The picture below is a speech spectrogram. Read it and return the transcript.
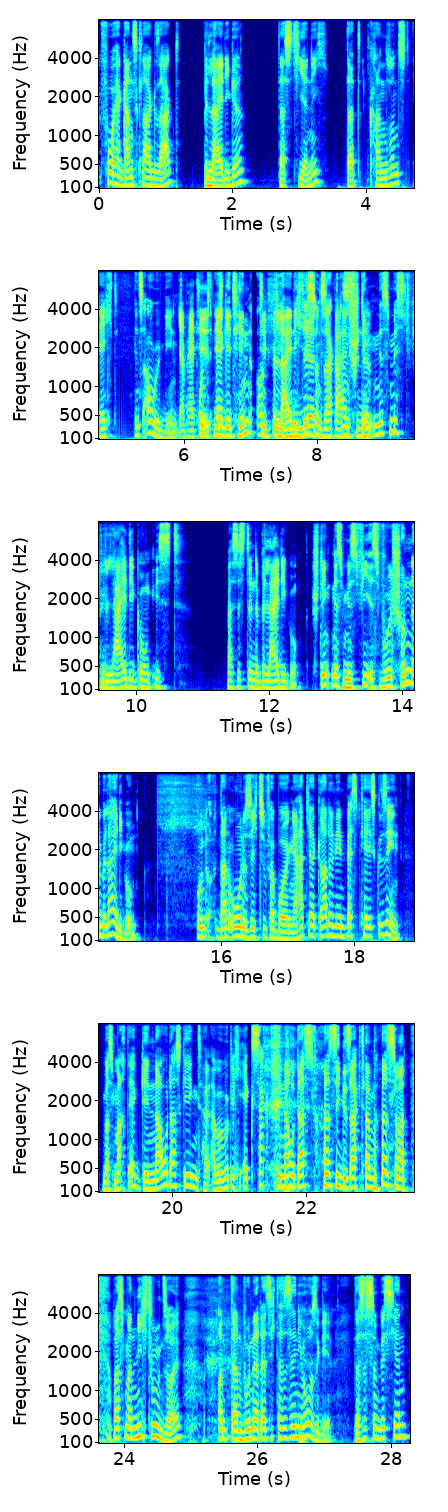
vorher ganz klar gesagt, beleidige das Tier nicht, das kann sonst echt ins Auge gehen. Ja, er und er geht hin und beleidigt es und sagt ein stinkendes Mistvieh. Beleidigung ist. Was ist denn eine Beleidigung? Stinkendes Mistvieh ist wohl schon eine Beleidigung. Und dann ohne sich zu verbeugen. Er hat ja gerade den Best Case gesehen. Was macht er? Genau das Gegenteil. Aber wirklich exakt genau das, was sie gesagt haben, was man, was man nicht tun soll. Und dann wundert er sich, dass es in die Hose geht. Das ist so ein bisschen,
